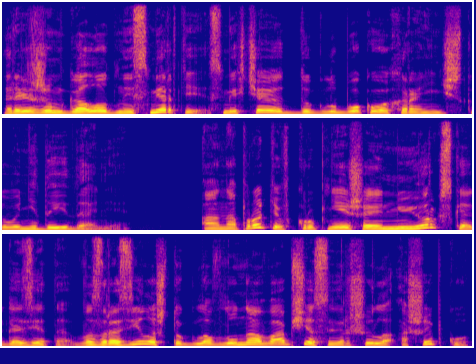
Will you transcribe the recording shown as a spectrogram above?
режим голодной смерти смягчают до глубокого хронического недоедания. А напротив, крупнейшая нью-йоркская газета возразила, что главлуна вообще совершила ошибку,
